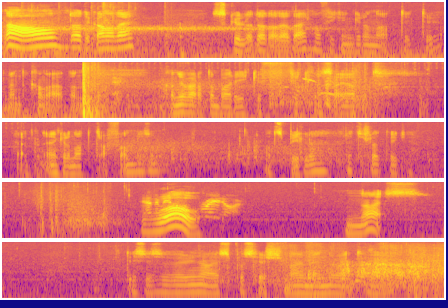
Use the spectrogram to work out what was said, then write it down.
Nå, døde ikke han av det. Skulle døde av det der. Han fikk en granat i trynet, men det kan være at den kan jo være at han bare ikke fikk med seg at at en granat traff han, liksom. At spillet rett og slett ikke Wow! Nice. This is a very nice position I'm in right here.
